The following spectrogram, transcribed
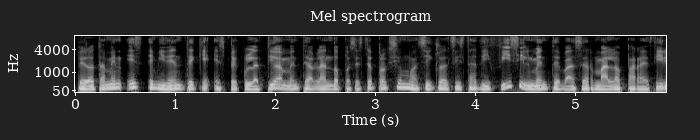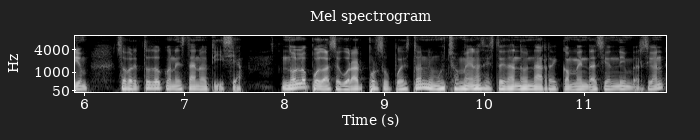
pero también es evidente que especulativamente hablando, pues este próximo ciclo alcista difícilmente va a ser malo para Ethereum, sobre todo con esta noticia. No lo puedo asegurar, por supuesto, ni mucho menos estoy dando una recomendación de inversión.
